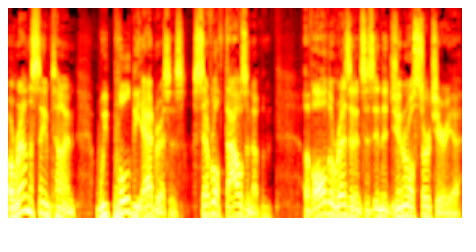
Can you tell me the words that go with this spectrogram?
Around the same time, we pulled the addresses, several thousand of them, of all the residences in the general search area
